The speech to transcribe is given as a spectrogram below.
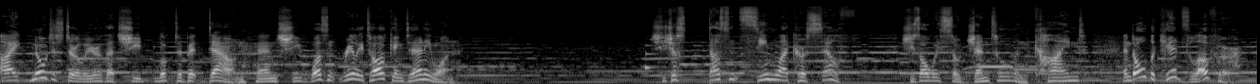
I noticed earlier that she looked a bit down, and she wasn't really talking to anyone. She just doesn't seem like herself. She's always so gentle and kind, and all the kids love her.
